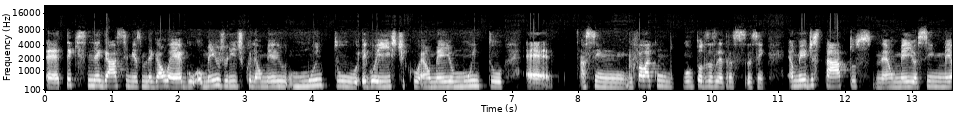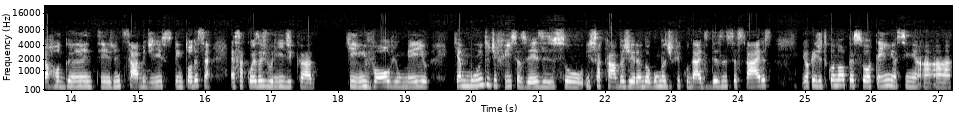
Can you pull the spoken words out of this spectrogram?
é, ter que se negar a si mesmo, negar o ego. O meio jurídico ele é um meio muito egoístico, é um meio muito, é, assim, vou falar com, com, todas as letras, assim, é um meio de status, né, um meio, assim, meio arrogante, a gente sabe disso, tem toda essa, essa coisa jurídica que envolve o meio, que é muito difícil às vezes, isso, isso acaba gerando algumas dificuldades desnecessárias. Eu acredito que quando uma pessoa tem, assim, a,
